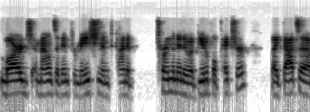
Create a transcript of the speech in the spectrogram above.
large amounts of information and kind of turn them into a beautiful picture. Like that's a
